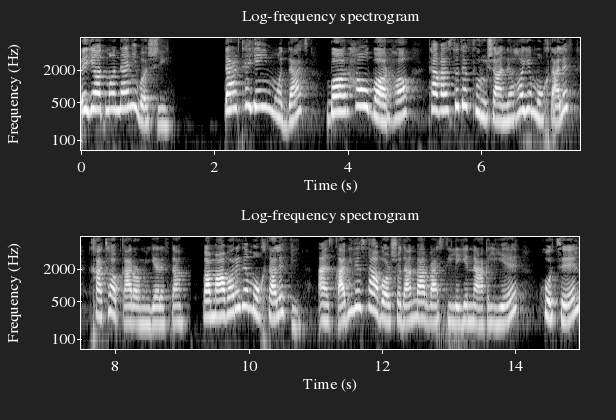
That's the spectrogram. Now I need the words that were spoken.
به یاد ماندنی باشید. در طی این مدت بارها و بارها توسط فروشنده های مختلف خطاب قرار می گرفتم و موارد مختلفی از قبیل سوار شدن بر وسیله نقلیه، هتل،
